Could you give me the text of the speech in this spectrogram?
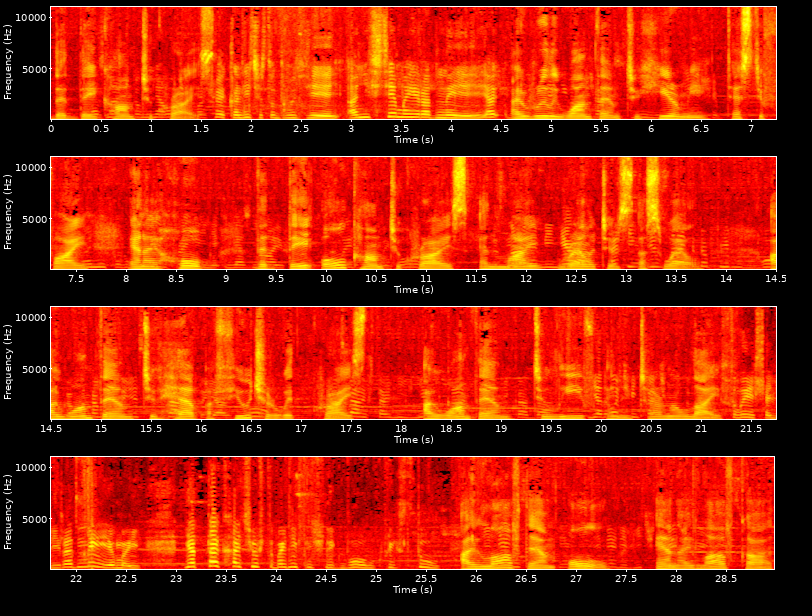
that they come to Christ. I really want them to hear me testify, and I hope that they all come to Christ and my relatives as well. I want them to have a future with Christ. I want them to live an eternal life. I love them all. And I love God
